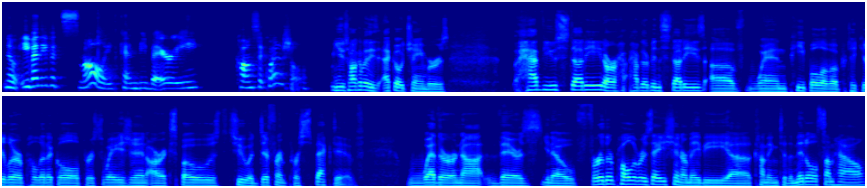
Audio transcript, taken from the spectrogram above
you know, even if it's small, it can be very consequential. When you talk about these echo chambers, have you studied or have there been studies of when people of a particular political persuasion are exposed to a different perspective whether or not there's you know further polarization or maybe uh, coming to the middle somehow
